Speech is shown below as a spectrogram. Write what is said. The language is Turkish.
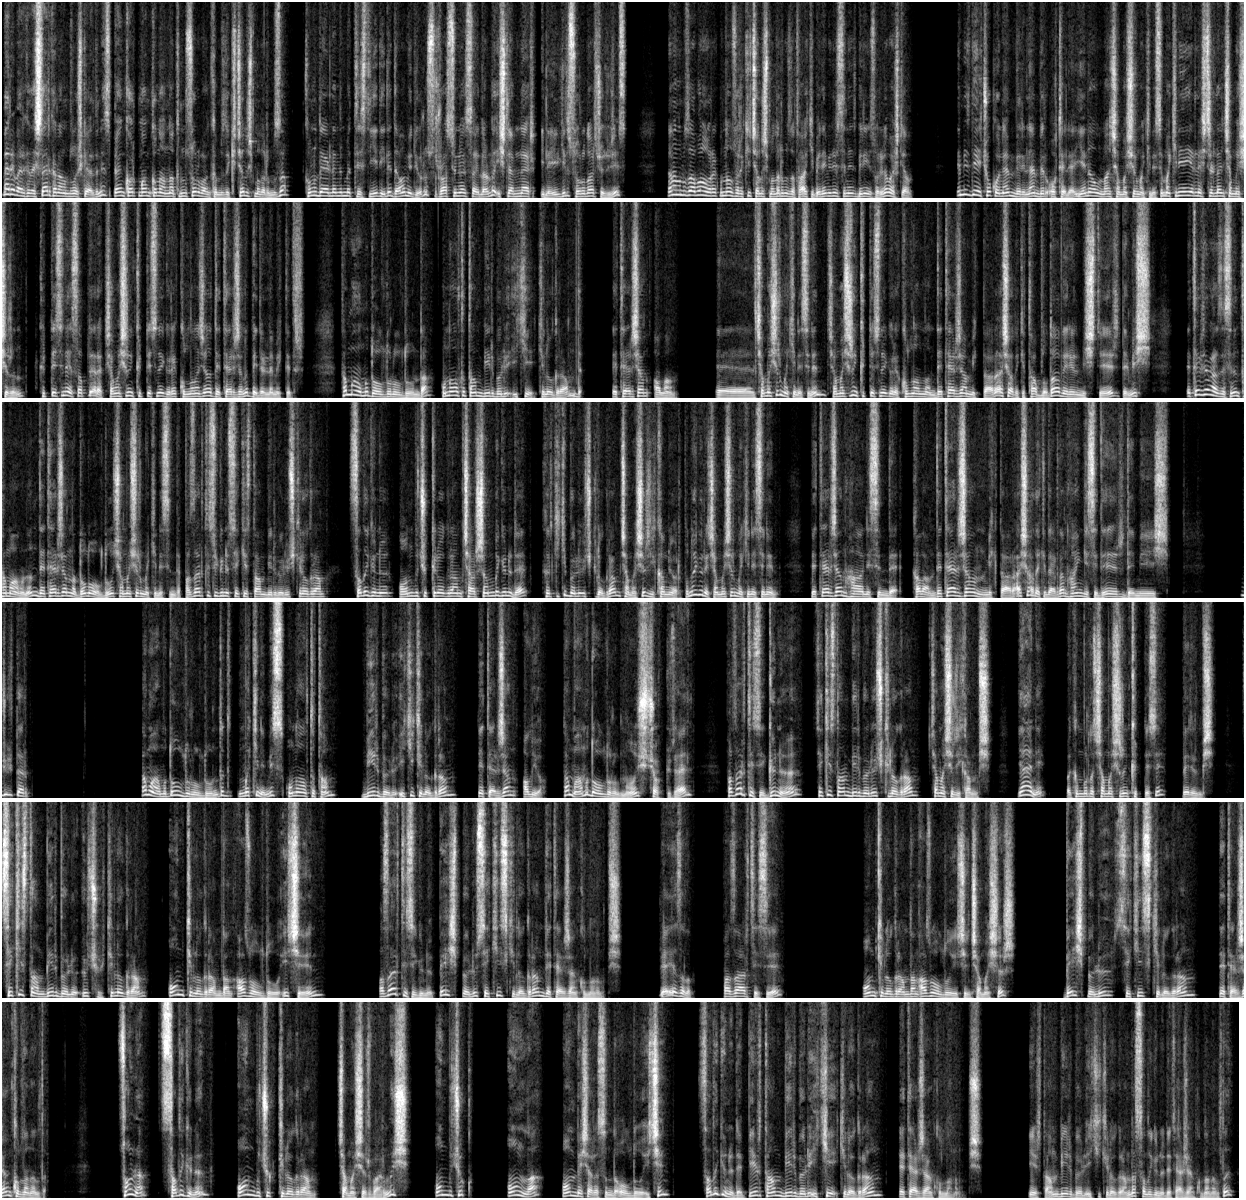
Merhaba arkadaşlar kanalımıza hoş geldiniz. Ben Korkmam Konu Anlatımı Soru Bankamızdaki çalışmalarımıza konu değerlendirme testi 7 ile devam ediyoruz. Rasyonel sayılarla işlemler ile ilgili sorular çözeceğiz. Kanalımıza abone olarak bundan sonraki çalışmalarımızı da takip edebilirsiniz. Birinci soruyla başlayalım. Temizliğe çok önem verilen bir otele yeni alınan çamaşır makinesi makineye yerleştirilen çamaşırın kütlesini hesaplayarak çamaşırın kütlesine göre kullanacağı deterjanı belirlemektedir. Tamamı doldurulduğunda 16 tam 1 bölü 2 kilogram de- deterjan alan ee, çamaşır makinesinin çamaşırın kütlesine göre kullanılan deterjan miktarı aşağıdaki tabloda verilmiştir demiş. Deterjan haznesinin tamamının deterjanla dolu olduğu çamaşır makinesinde pazartesi günü 8 tam 1 bölü 3 kilogram, salı günü 10,5 kilogram, çarşamba günü de 42 bölü 3 kilogram çamaşır yıkanıyor. Buna göre çamaşır makinesinin deterjan hanesinde kalan deterjan miktarı aşağıdakilerden hangisidir demiş. Çocuklar Tamamı doldurulduğunda makinemiz 16 tam 1 bölü 2 kilogram deterjan alıyor. Tamamı doldurulmuş. Çok güzel. Pazartesi günü 8 tam 1 bölü 3 kilogram çamaşır yıkanmış. Yani bakın burada çamaşırın kütlesi verilmiş. 8 tam 1 bölü 3 kilogram 10 kilogramdan az olduğu için pazartesi günü 5 bölü 8 kilogram deterjan kullanılmış. Buraya yazalım. Pazartesi 10 kilogramdan az olduğu için çamaşır 5 bölü 8 kilogram deterjan kullanıldı. Sonra salı günü 10,5 kilogram çamaşır varmış. 10,5 10 ile 15 arasında olduğu için salı günü de 1 tam 1 bölü 2 kilogram deterjan kullanılmış. 1 tam 1 bölü 2 kilogram da salı günü deterjan kullanıldı.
